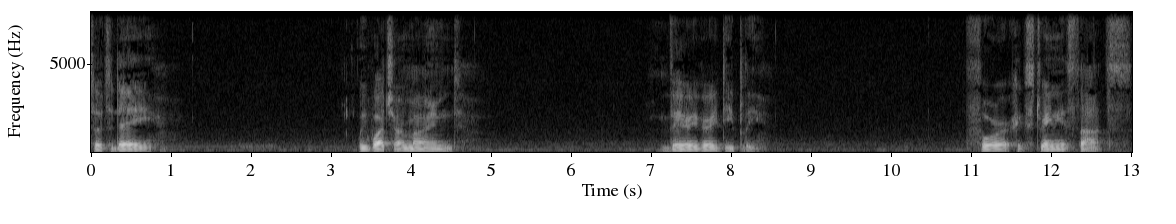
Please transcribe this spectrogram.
So today, we watch our mind very, very deeply for extraneous thoughts,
